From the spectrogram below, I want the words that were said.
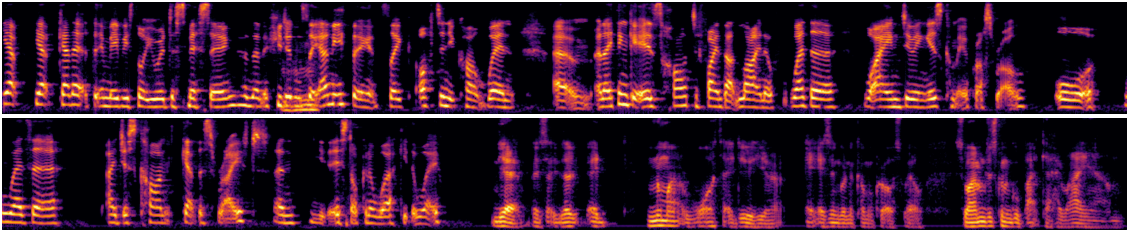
yep, yep, get it, they maybe thought you were dismissing. And then if you didn't mm-hmm. say anything, it's like often you can't win. Um, and I think it is hard to find that line of whether what I'm doing is coming across wrong or whether I just can't get this right and it's not going to work either way. Yeah, it's like it, no matter what I do here, it isn't going to come across well. So I'm just going to go back to how I am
